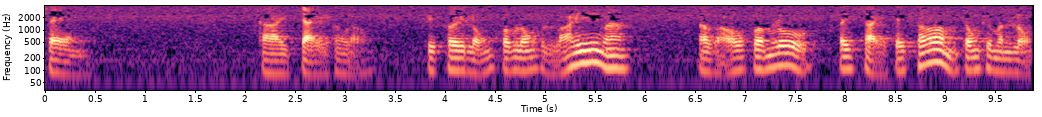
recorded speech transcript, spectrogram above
แซงกายใจของเราที่เคยหลงความหลงไหลมาเราก็เอาความรู้ ไปใส่ไปซ่อมตรงที่มันหลง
